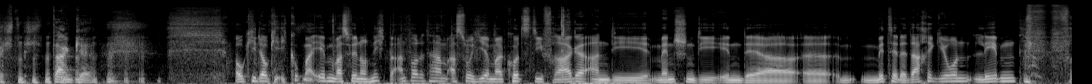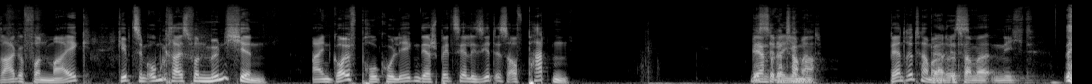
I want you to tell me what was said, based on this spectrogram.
Richtig, danke. Okidoki, ich guck mal eben, was wir noch nicht beantwortet haben. Achso, hier mal kurz die Frage an die Menschen, die in der äh, Mitte der Dachregion leben. Frage von Mike. Gibt es im Umkreis von München einen Golf-Pro-Kollegen, der spezialisiert ist auf Patten? Bernd Ritthammer. jemand? Bernd Ritthammer. Bernd ist- Ritthammer nicht.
